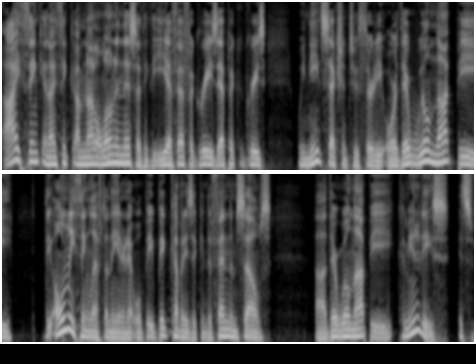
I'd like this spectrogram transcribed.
I think, and I think I'm not alone in this. I think the EFF agrees, Epic agrees. We need Section 230, or there will not be. The only thing left on the internet will be big companies that can defend themselves. Uh, there will not be communities. It's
